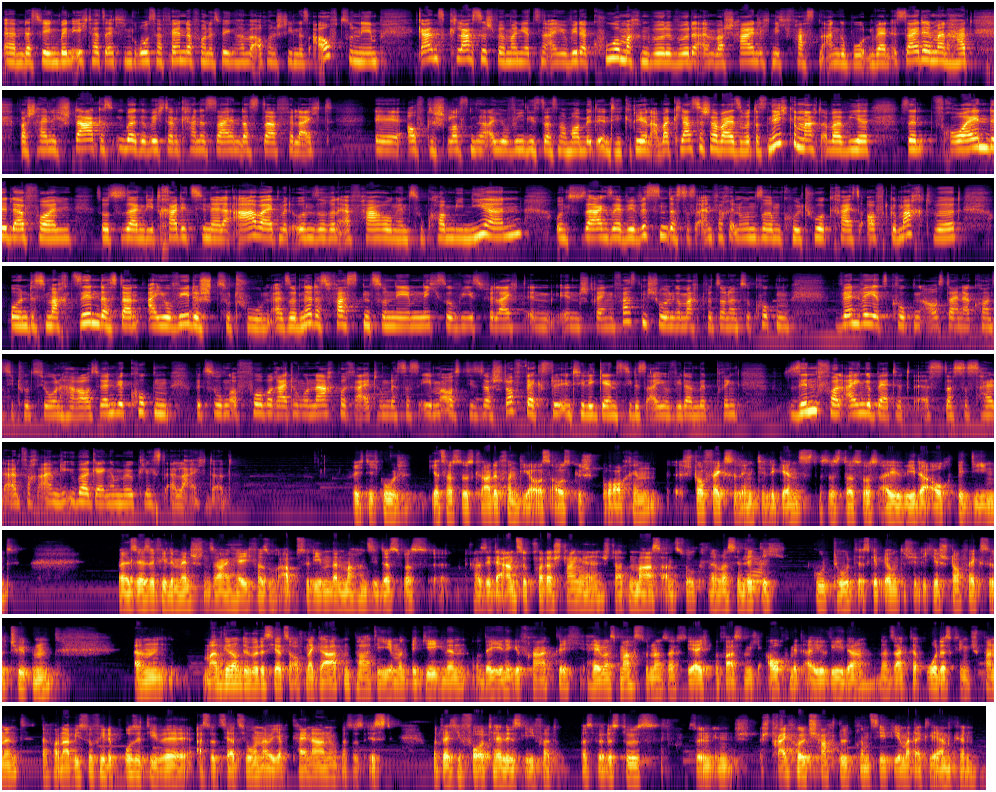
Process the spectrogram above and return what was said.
Ähm, deswegen bin ich tatsächlich ein großer Fan davon. Deswegen haben wir auch entschieden, das aufzunehmen. Ganz klassisch, wenn man jetzt eine Ayurveda-Kur machen würde, würde einem wahrscheinlich nicht Fasten angeboten werden. Es sei denn, man hat wahrscheinlich starkes Übergewicht, dann kann es sein, dass da vielleicht äh, aufgeschlossene Ayurvedis das nochmal mit integrieren. Aber klassischerweise wird das nicht gemacht, aber wir sind Freunde davon, sozusagen die traditionelle Arbeit mit unseren Erfahrungen zu kombinieren und zu sagen, wir wissen, dass das einfach in unserem Kulturkreis oft gemacht wird und es macht Sinn, das dann ayurvedisch zu tun. Also ne, das Fasten zu nehmen, nicht so wie es vielleicht in, in strengen Fastenschulen gemacht wird, sondern zu gucken, wenn wir jetzt gucken aus deiner Konstitution heraus, wenn wir gucken bezogen auf Vorbereitung und Nachbereitung, Herleitung, dass das eben aus dieser Stoffwechselintelligenz, die das Ayurveda mitbringt, sinnvoll eingebettet ist, dass es halt einfach einem die Übergänge möglichst erleichtert. Richtig gut. Jetzt hast du es gerade von dir aus ausgesprochen. Stoffwechselintelligenz, das ist das, was Ayurveda auch bedient. Weil sehr, sehr viele Menschen sagen, hey, ich versuche abzunehmen, dann machen sie das, was äh, quasi der Anzug vor der Stange statt ein Maßanzug, ne, was ihnen ja. wirklich gut tut. Es gibt ja unterschiedliche Stoffwechseltypen. Ähm, mal angenommen, du würdest jetzt auf einer Gartenparty jemand begegnen und derjenige fragt dich, hey, was machst du? Und dann sagst du, ja, ich befasse mich auch mit Ayurveda. Und dann sagt er, oh, das klingt spannend. Davon habe ich so viele positive Assoziationen, aber ich habe keine Ahnung, was es ist und welche Vorteile es liefert. Was würdest du es so in, in Streichholzschachtelprinzip jemand erklären können?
